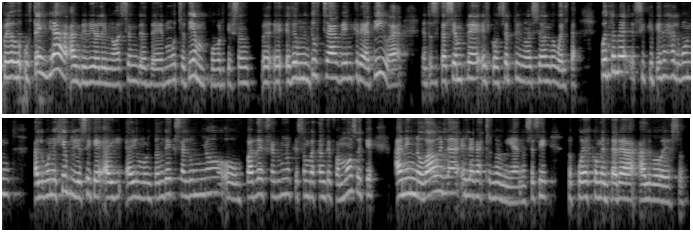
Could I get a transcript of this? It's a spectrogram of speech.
pero ustedes ya han vivido la innovación desde mucho tiempo, porque son, eh, eh, es de una industria bien creativa, entonces está siempre el concepto de innovación dando vuelta. Cuéntame si que tienes algún, algún ejemplo. Yo sé que hay, hay un montón de exalumnos o un par de exalumnos que son bastante famosos y que han innovado en la, en la gastronomía. No sé si nos puedes comentar algo de eso.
